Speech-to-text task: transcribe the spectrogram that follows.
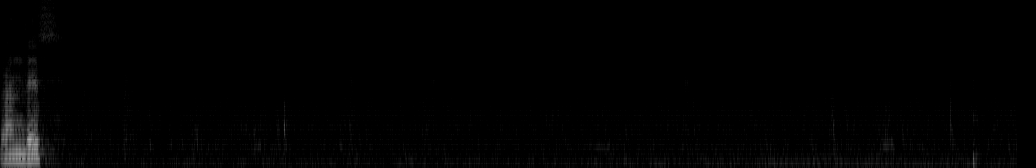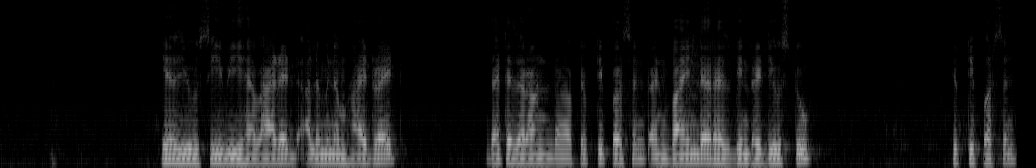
run this Here you see we have added aluminum hydride that is around uh, 50 percent and binder has been reduced to 50 percent.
